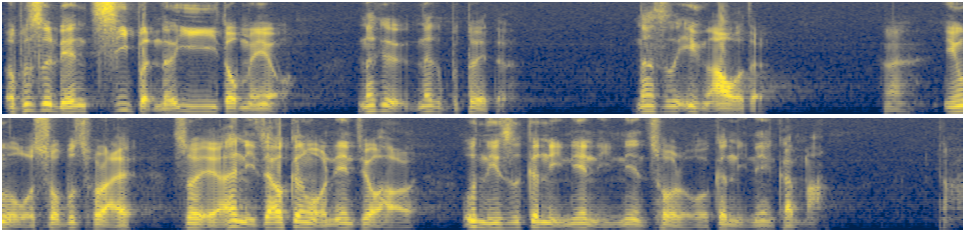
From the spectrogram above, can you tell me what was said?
而不是连基本的意义都没有。那个那个不对的，那是硬凹的。嗯，因为我说不出来，所以哎，你只要跟我念就好了。问题是跟你念，你念错了，我跟你念干嘛？啊？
